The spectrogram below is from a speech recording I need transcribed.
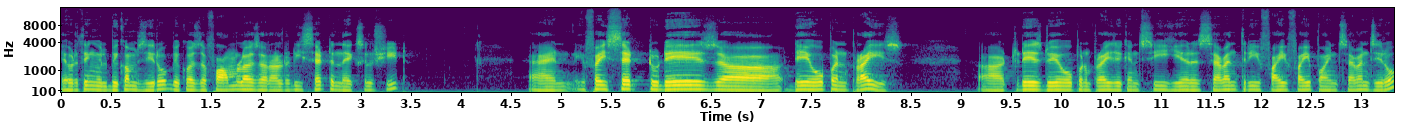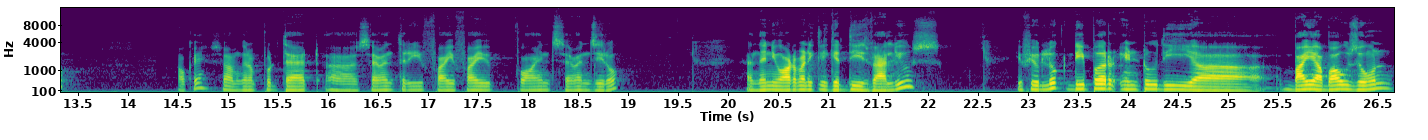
everything will become 0 because the formulas are already set in the excel sheet. And if I set today's uh, day open price uh, today's day open price you can see here is 7355.70 okay so I'm gonna put that uh, 7355.70 and then you automatically get these values. If you look deeper into the uh, buy above zone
